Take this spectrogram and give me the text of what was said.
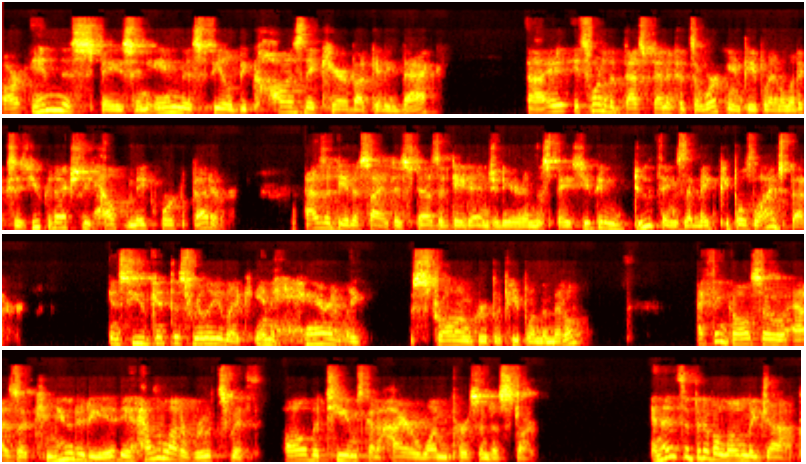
are in this space and in this field because they care about getting back. Uh, it, it's one of the best benefits of working in people analytics is you can actually help make work better. As a data scientist, as a data engineer in the space, you can do things that make people's lives better. And so you get this really like inherently strong group of people in the middle. I think also as a community, it, it has a lot of roots with all the teams kind of hire one person to start. And that's a bit of a lonely job.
